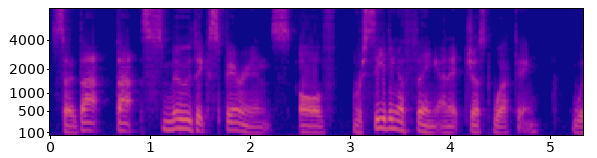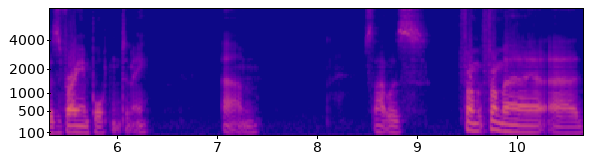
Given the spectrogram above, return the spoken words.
so that that smooth experience of receiving a thing and it just working was very important to me. Um, so that was from from a, a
